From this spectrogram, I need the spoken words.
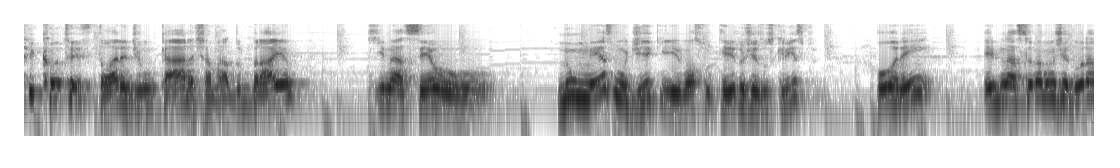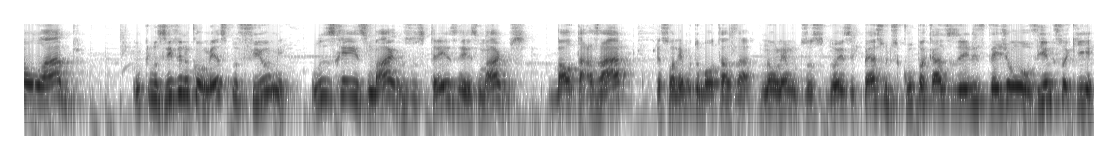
conta a história de um cara chamado Brian que nasceu no mesmo dia que o nosso querido Jesus Cristo, Porém, ele nasceu na manjedoura ao lado. Inclusive, no começo do filme, os reis magos, os três reis magos, Baltazar, eu só lembro do Baltazar, não lembro dos outros dois, e peço desculpa caso eles estejam ouvindo isso aqui.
